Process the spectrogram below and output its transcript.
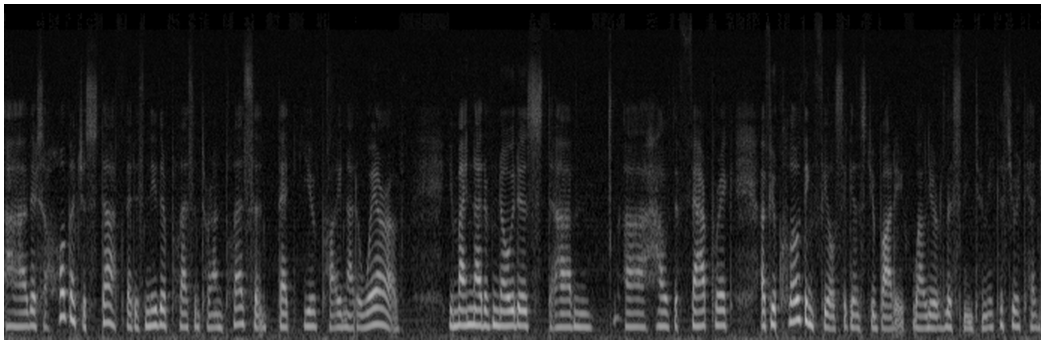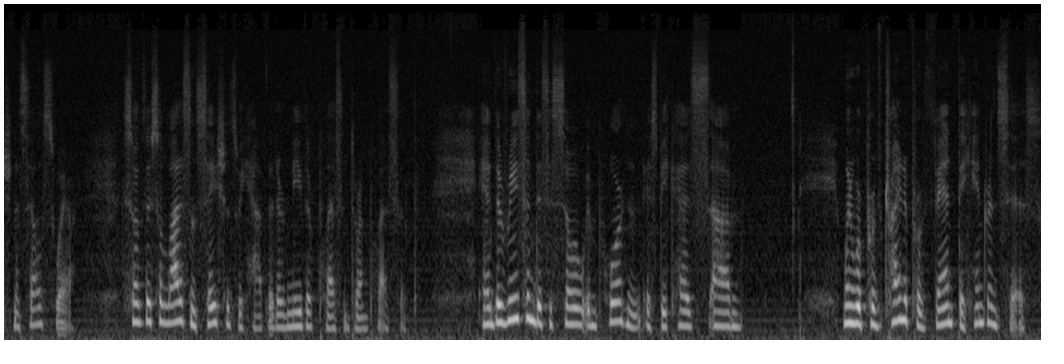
uh, there's a whole bunch of stuff that is neither pleasant or unpleasant that you're probably not aware of. You might not have noticed um, uh, how the fabric of your clothing feels against your body while you're listening to me because your attention is elsewhere. So there's a lot of sensations we have that are neither pleasant or unpleasant. And the reason this is so important is because um, when we're pre- trying to prevent the hindrances,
